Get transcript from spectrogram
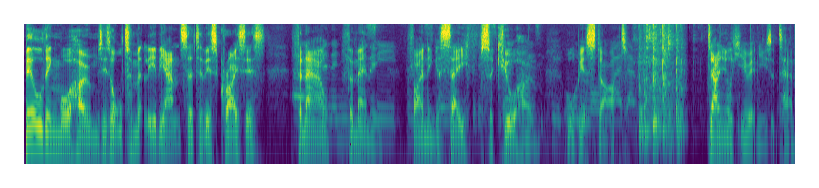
Building more homes is ultimately the answer to this crisis. For now, for many, finding a safe, secure home will be a start. Daniel Hewitt, News at 10.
